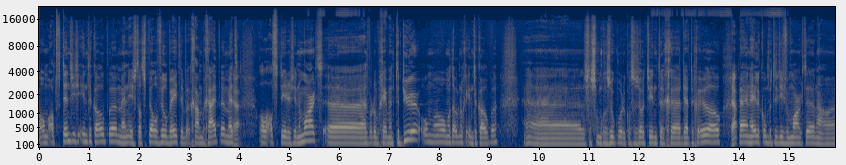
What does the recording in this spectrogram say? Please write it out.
om advertenties in te kopen. Men is dat spel veel beter gaan begrijpen met ja. alle adverteerders in de markt. het wordt op een gegeven moment te duur om, om het ook nog in te kopen. dus sommige zoekwoorden kosten zo 20, 30 euro. Ja. in hele competitieve markten. Nou,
